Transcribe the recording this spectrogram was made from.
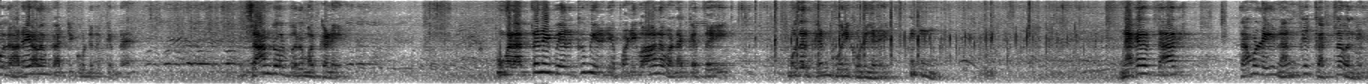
ஒரு அடையாளம் காட்டிக் கொண்டிருக்கின்ற சான்றோர் பெருமக்களே உங்கள் அத்தனை பேருக்கும் என்னுடைய பணிவான வணக்கத்தை முதற்கண் கூறிக்கொள்கிறேன் நகரத்தார் தமிழை நன்கு கற்றவர்கள்.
